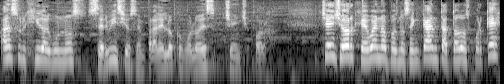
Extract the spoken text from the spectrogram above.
han surgido algunos servicios en paralelo como lo es Change.org. Change.org que bueno, pues nos encanta a todos. ¿Por qué?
